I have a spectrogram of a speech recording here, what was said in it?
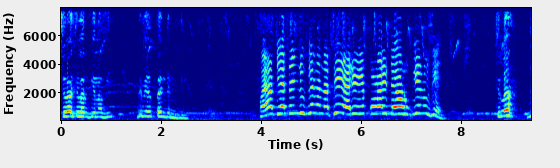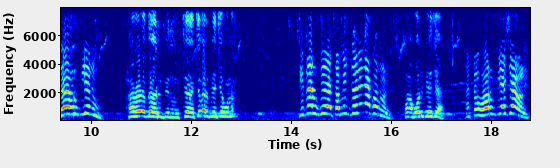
ચલા ચલા રૂપિયા નથી બે બે ત્રણ ત્રણ રૂપિયા ભાઈ બે ત્રણ નથી અરે એક કોળાઈ દસ રૂપિયાનું છે. ચલા દસ રૂપિયાનું. હારા દસ રૂપિયાનું. ચલા રૂપિયા છે ઓના? કેટલા રૂપિયા? તમે જ ગણી નાખો વળી. ઓના સો રૂપિયા છે? આ તો સો રૂપિયા છે વળી.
